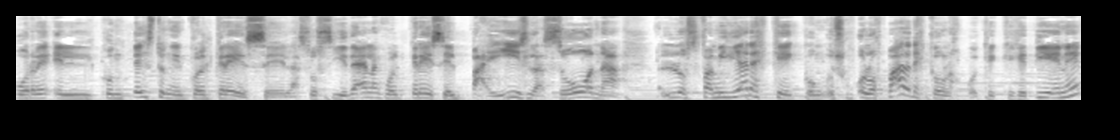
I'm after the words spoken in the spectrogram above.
por el contexto en el cual crece, la sociedad en la cual crece, el país, la zona, los familiares que con, o los padres con los, que, que tiene,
